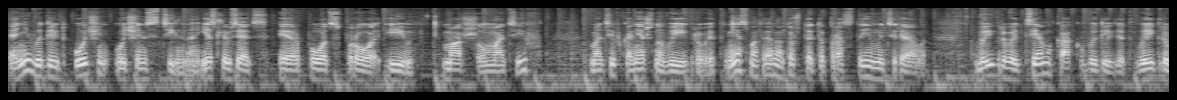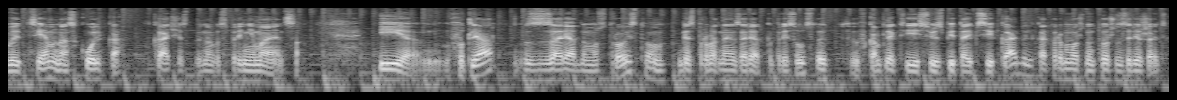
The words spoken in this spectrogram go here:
И они выглядят очень-очень стильно. Если взять AirPods Pro и Marshall Motif, Мотив, конечно, выигрывает. Несмотря на то, что это простые материалы. Выигрывает тем, как выглядит. Выигрывает тем, насколько качественно воспринимается. И футляр с зарядным устройством, беспроводная зарядка присутствует. В комплекте есть USB Type-C кабель, который можно тоже заряжать.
